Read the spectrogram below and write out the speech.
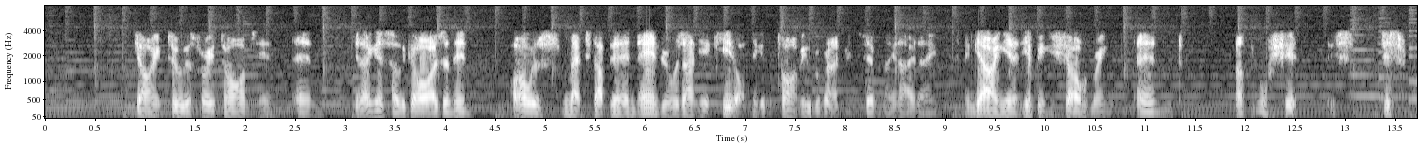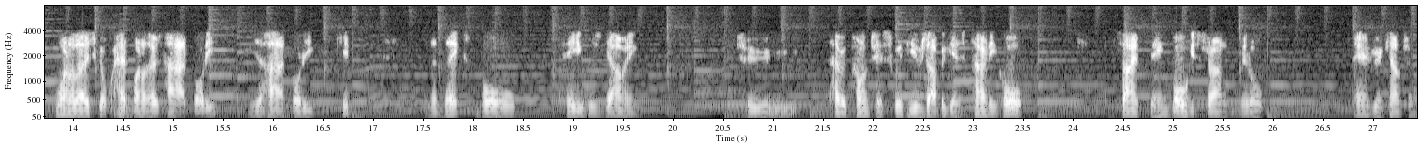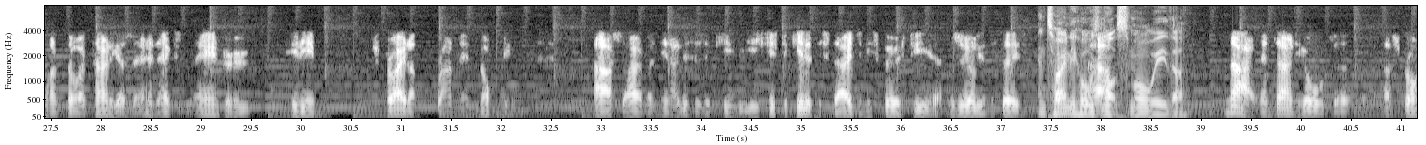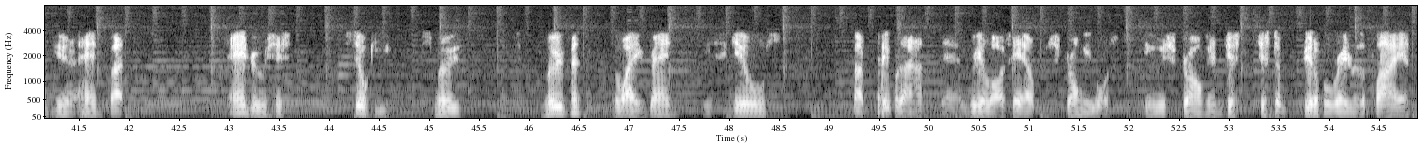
going two or three times in and, you know, against other guys, and then I was matched up there, and Andrew was only a kid, I think, at the time. He would have only been 17, 18. And going in and hipping, shouldering, and I think, oh shit, it's just one of those, had one of those hard body, he's a hard body kid. And the next ball he was going to have a contest with, he was up against Tony Hall. Same thing, ball gets thrown in the middle, Andrew comes from one side, Tony goes, and Andrew hit him straight up the front and knocked him arse over. You know, this is a kid. He's just a kid at this stage in his first year. It was early in the season. And Tony Hall's um, not small either. No, and Tony Hall's a, a strong unit hand, but Andrew was just silky, smooth movement, the way he ran, his skills. But people don't understand, realise how strong he was. He was strong and just, just a beautiful reader of the play. And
